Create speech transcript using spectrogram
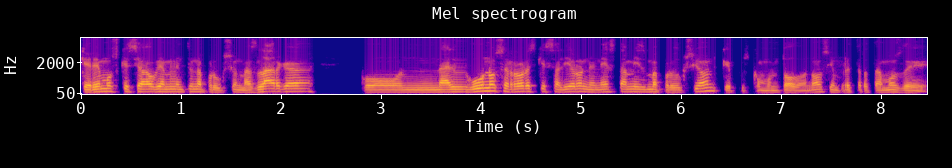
Queremos que sea obviamente una producción más larga, con algunos errores que salieron en esta misma producción, que pues como en todo, ¿no? Siempre tratamos de,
